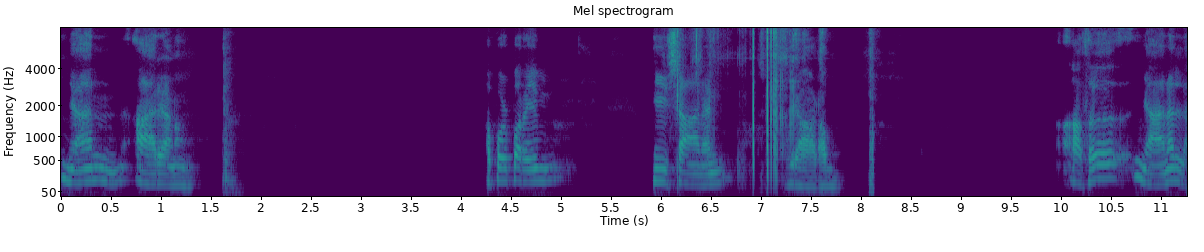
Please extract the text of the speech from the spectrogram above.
ഞാൻ ആരാണ്? അപ്പോൾ പറയും ഈശാനൻ വിരാടം അത് ഞാനല്ല.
